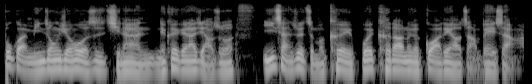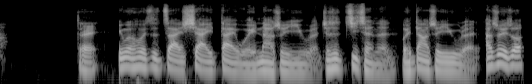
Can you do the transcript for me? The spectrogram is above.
不管民中兄或者是其他人，你可以跟他讲说，遗产税怎么可以不会磕到那个挂掉长辈上啊？对，因为会是在下一代为纳税义务人，就是继承人为纳税义务人啊。所以说，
